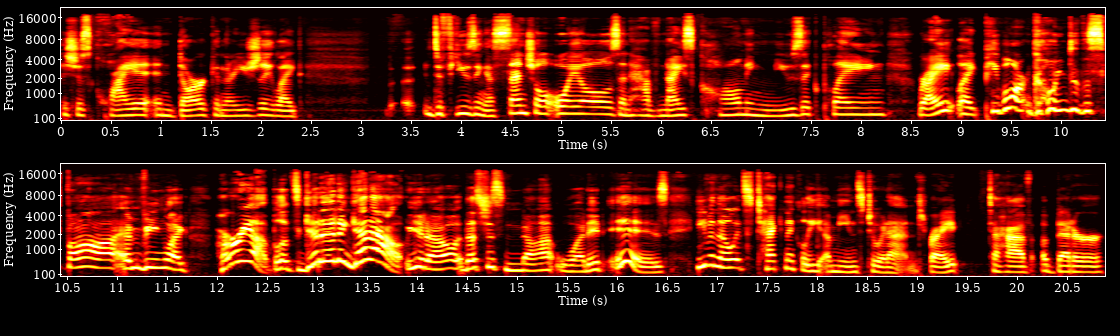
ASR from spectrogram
it's just quiet and dark and they're usually like diffusing essential oils and have nice calming music playing right? Like people aren't going to the spa and being like hurry up, let's get in and get out. You know, that's just not what it is, even though it's technically a means to an end, right? To have a better,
